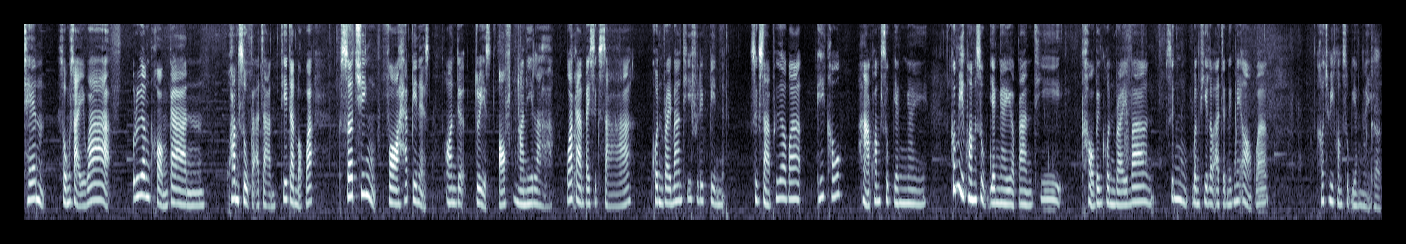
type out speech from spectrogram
เช่นสงสัยว่าเรื่องของการความสุขกับอาจารย์ ที่อาจารย์บอกว่า searching for happiness on the streets of Manila ว่าการไปศึกษาคนไร้บ้านที่ฟิลิปปินส์เนี่ยศึกษาเพื่อว่าเฮ้ยเขาหาความสุขยังไงเขามีความสุขยังไงกับการที่เขาเป็นคนไร้บ้าน ซึ่งบางทีเราอาจจะนึกไม่ออกว่า เขาจะมีความสุขยังไงครับ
